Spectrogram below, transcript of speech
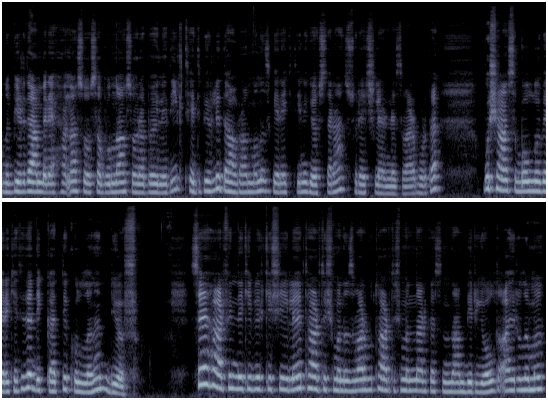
bunu birdenbire nasıl olsa bundan sonra böyle değil tedbirli davranmanız gerektiğini gösteren süreçleriniz var burada. Bu şansı, bolluğu, bereketi de dikkatli kullanın diyor. S harfindeki bir kişiyle tartışmanız var. Bu tartışmanın arkasından bir yol ayrılımı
